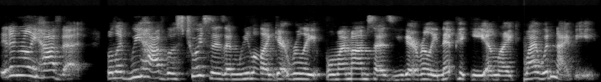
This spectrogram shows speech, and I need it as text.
they didn't really have that. But like we have those choices and we like get really, well, my mom says you get really nitpicky and like, why wouldn't I be?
